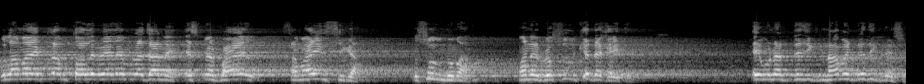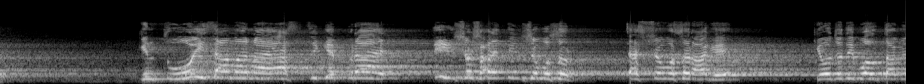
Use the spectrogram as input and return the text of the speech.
উলামা একরাম তলেব এলেমরা জানে, এসমে ফায়েল সামাইল সিগা, রসুল নুমা মানে রসুলকে দেখাইতেন। এই ওনার ডেজিক নামের ডেজিগনেশন কিন্তু ওই জামানায় আজ থেকে প্রায় তিনশো, সাড়ে তিনশো বছর, চারশো বছর আগে কেউ যদি বলতো, আমি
